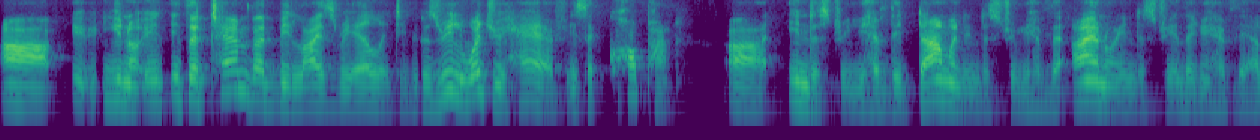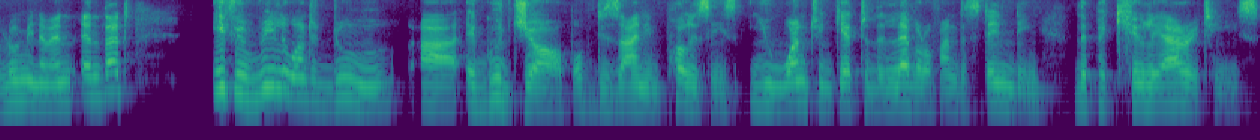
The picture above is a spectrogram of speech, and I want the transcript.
uh, it, you know, it, it's a term that belies reality because really what you have is a copper uh, industry. You have the diamond industry, you have the iron ore industry, and then you have the aluminum. And, and that, if you really want to do uh, a good job of designing policies, you want to get to the level of understanding the peculiarities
